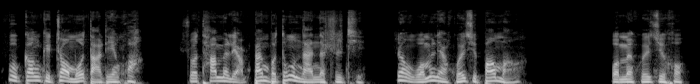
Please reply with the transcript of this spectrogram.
付刚给赵某打电话说他们俩搬不动男的尸体，让我们俩回去帮忙。我们回去后，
